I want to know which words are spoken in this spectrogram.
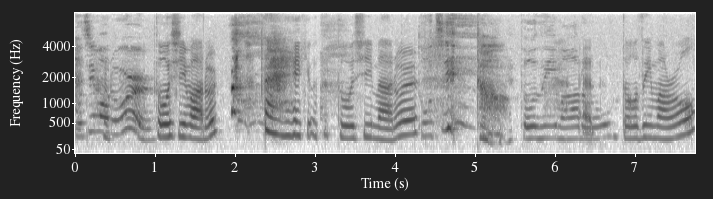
도지마롤. 도시마롤? 딸기 요거트 도시마롤? 도지. 도, 도지마롤. 도시마롤?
